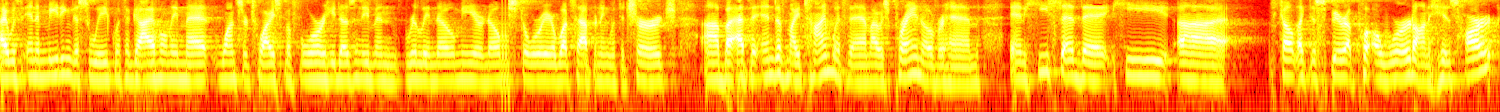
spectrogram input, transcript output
I was in a meeting this week with a guy I've only met once or twice before. He doesn't even really know me or know my story or what's happening with the church. Uh, but at the end of my time with him, I was praying over him, and he said that he uh, felt like the Spirit put a word on his heart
